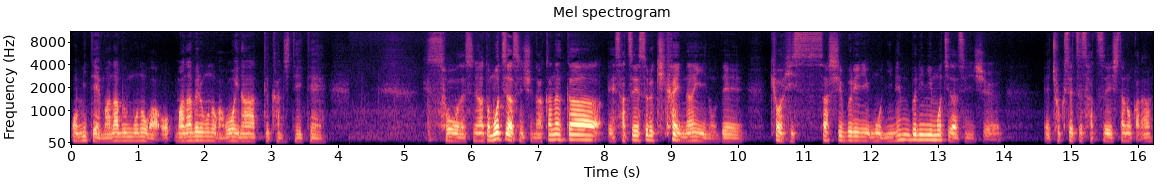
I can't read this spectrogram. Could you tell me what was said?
を見て学ぶものが学べるものが多いなって感じていてそうですね。あと持田選手なかなか撮影する機会ないので今日久しぶりにもう2年ぶりに持田選手直接撮影したのかな。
